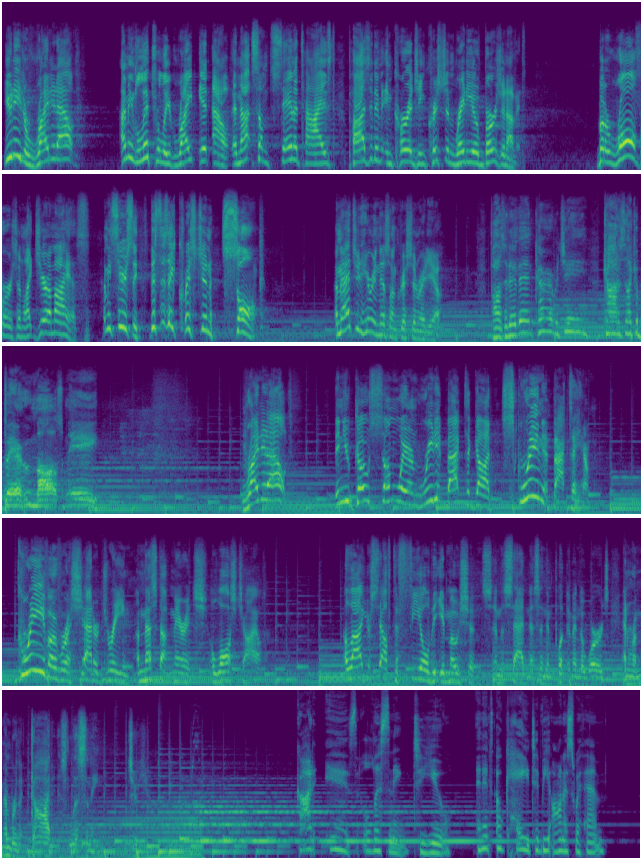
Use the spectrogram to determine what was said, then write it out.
You need to write it out. I mean, literally write it out and not some sanitized, positive, encouraging Christian radio version of it, but a raw version like Jeremiah's. I mean, seriously, this is a Christian song. Imagine hearing this on Christian radio. Positive, encouraging. God is like a bear who mauls me. Write it out. Then you go somewhere and read it back to God, scream it back to Him. Grieve over a shattered dream, a messed up marriage, a lost child. Allow yourself to feel the emotions and the sadness and then put them into words and remember that God is listening to you. God is listening to you, and it's okay to be honest with Him.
